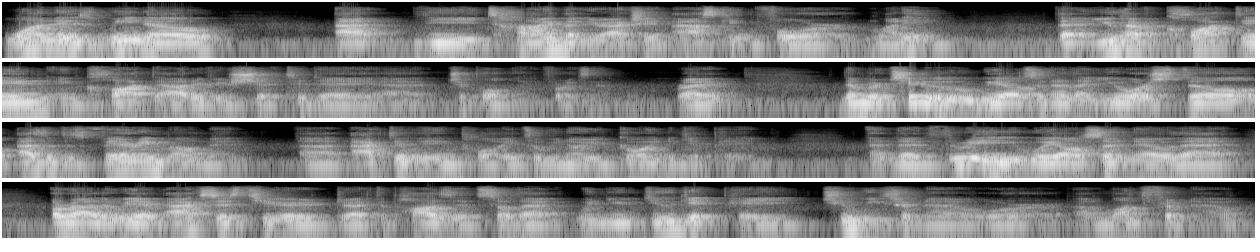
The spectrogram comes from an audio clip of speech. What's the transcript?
One is we know at the time that you're actually asking for money, that you have clocked in and clocked out of your shift today at Chipotle, for example, right? Number two, we also know that you are still, as of this very moment, uh, actively employed, so we know you're going to get paid. And then three, we also know that, or rather, we have access to your direct deposit so that when you do get paid two weeks from now or a month from now,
